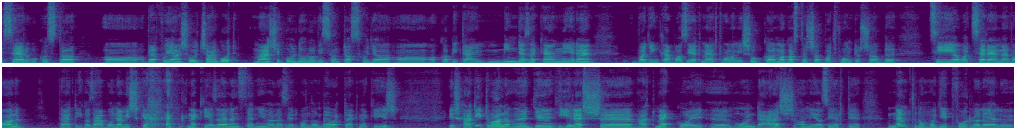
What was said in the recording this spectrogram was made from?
szer okozta a befolyásoltságot, másik oldalról viszont az, hogy a, a, a kapitány mindezekenére, vagy inkább azért, mert valami sokkal magasztosabb vagy fontosabb célja vagy szerelme van, tehát igazából nem is kell neki az ellenszer, nyilván azért gondolom beadták neki is. És hát itt van egy híres, hát McCoy mondás, ami azért nem tudom, hogy itt fordul elő,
